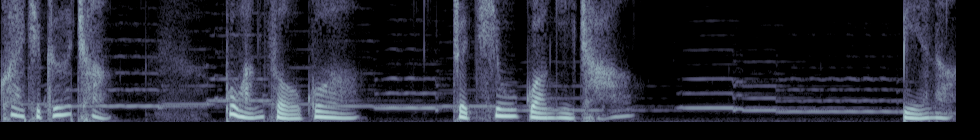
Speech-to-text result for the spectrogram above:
快去歌唱，不枉走过这秋光一场。别了，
